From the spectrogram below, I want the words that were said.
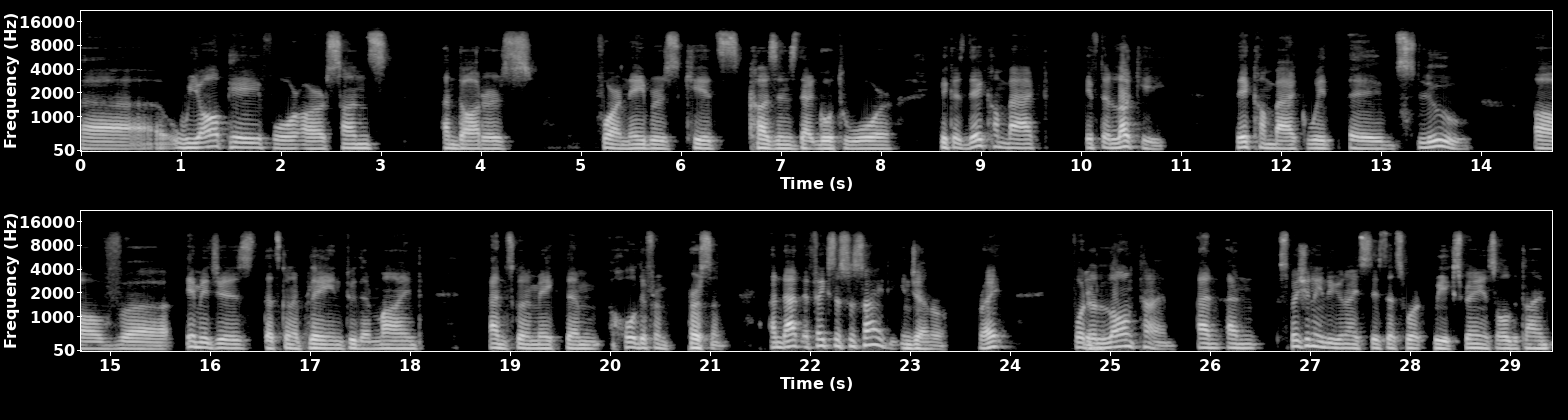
Uh, we all pay for our sons and daughters, for our neighbors, kids, cousins that go to war, because they come back, if they're lucky, they come back with a slew of uh, images that's going to play into their mind and it's going to make them a whole different person. And that affects the society in general, right? For yeah. the long time. And, and especially in the United States, that's what we experience all the time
